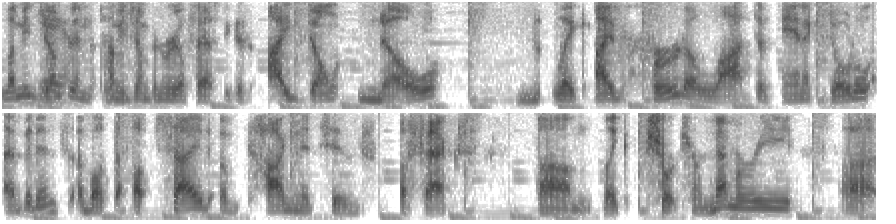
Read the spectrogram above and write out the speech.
let me jump yeah, in let me me. jump in real fast because I don't know like I've heard a lot of anecdotal evidence about the upside of cognitive effects, um, like short-term memory, uh,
